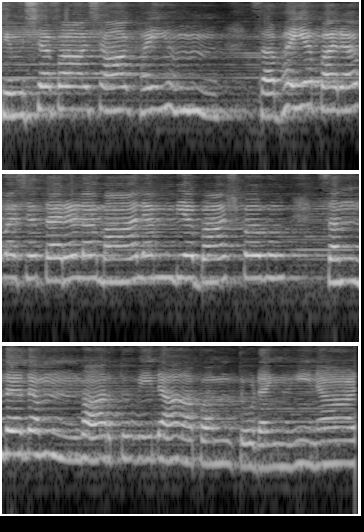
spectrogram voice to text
ശിംശപാശാഖയും സഭയ പരവശ തരളമാലംബ്യ ബാഷ്പവും സന്തതം വാർത്തു വിലാപം തുടങ്ങിനാൾ.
